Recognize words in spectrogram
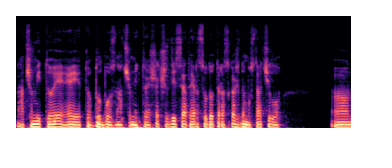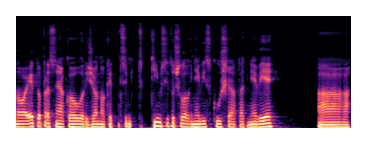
na čo mi to je, hej, je to blbosť, na čo mi to je, však 60 Hz doteraz každému stačilo. No je to presne ako hovoríš, ono, keď kým si to človek nevyskúša, tak nevie. A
